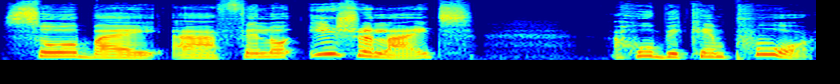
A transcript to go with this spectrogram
sold by uh, fellow Israelites who became poor.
